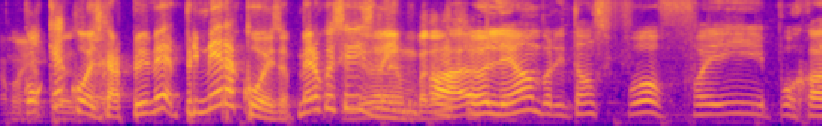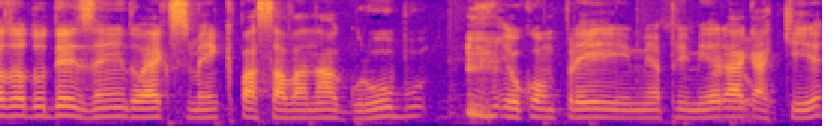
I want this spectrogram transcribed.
Aí. Qualquer coisa, cara. Primeira, primeira coisa. Primeira coisa que vocês lembram. Ó, eu lembro, então se for, foi por causa do desenho do X-Men que passava na Globo. Eu comprei minha primeira HQ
